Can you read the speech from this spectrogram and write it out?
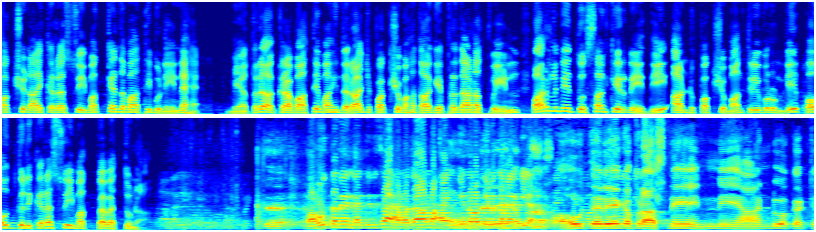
පක්ෂනායක රැස්වීමක් කැඳවා තිබුණේ නැහැ. මේ අතර අග්‍රාමාත්‍ය මහින්ද රාජපක්ෂ මහතාගේ ප්‍රධානත්වයෙන් පාර්ලිමේන්තු සංකීර්ණයේදී ආණ්ඩුපක්ෂ මන්ත්‍රීවරුන්ගේ පෞද්ගලික රැස්වීමක් පැවැත්වුණා. බහුතරය නැති නිසා හැමදාම හැංගෙනවා කියලා තමයි කියන්නේ. බහුතරයක ප්‍රශ්නය එන්නේ ආණ්ඩුවකට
